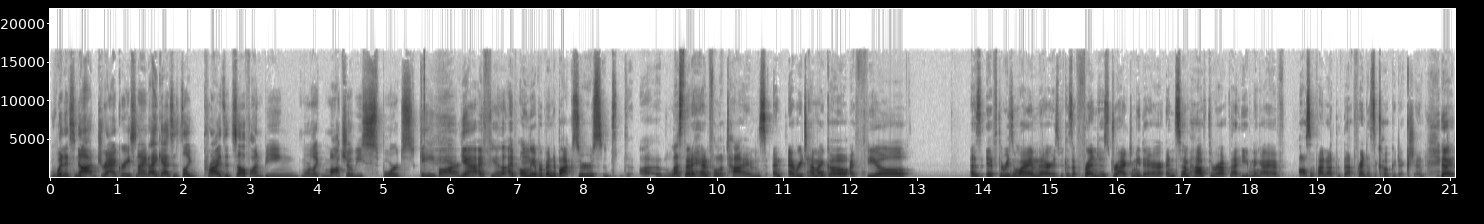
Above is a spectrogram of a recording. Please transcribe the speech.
when it's not drag race night, I guess it's like prides itself on being more like macho-y sports gay bar. Yeah, I feel I've only ever been to Boxers uh, less than a handful of times, and every time I go, I feel as if the reason why I'm there is because a friend has dragged me there, and somehow throughout that evening, I have also found out that that friend has a coke addiction. You know, it,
